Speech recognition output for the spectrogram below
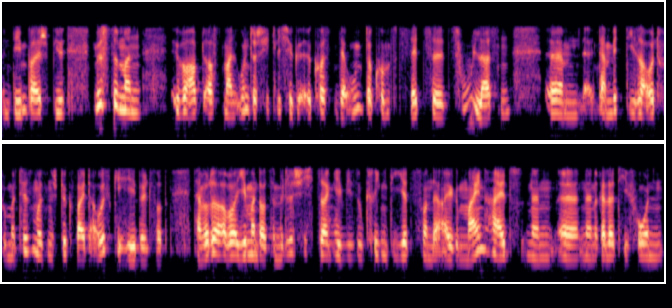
in dem Beispiel müsste man überhaupt erstmal unterschiedliche äh, Kosten der Unterkunftssätze zulassen, ähm, damit dieser Automatismus ein Stück weit ausgehebelt wird. Dann würde aber jemand aus der Mittelschicht sagen, hey, wieso kriegen die jetzt von der Allgemeinheit einen, äh, einen relativ hohen,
